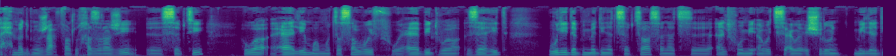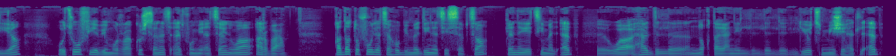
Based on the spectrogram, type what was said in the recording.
أحمد بن جعفر الخزرجي آه، السبتي. هو عالم ومتصوف وعابد وزاهد. ولد بمدينة سبتة سنة 1129 ميلادية وتوفي بمراكش سنة 1204 قضى طفولته بمدينة سبتة كان يتيم الأب وهذه النقطة يعني اليوت من جهة الأب. آه،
